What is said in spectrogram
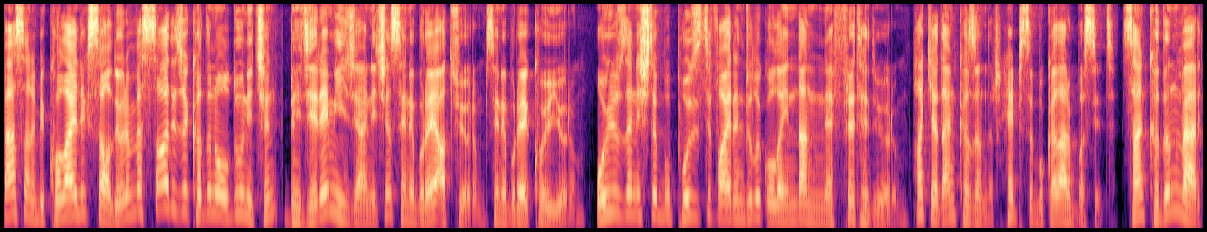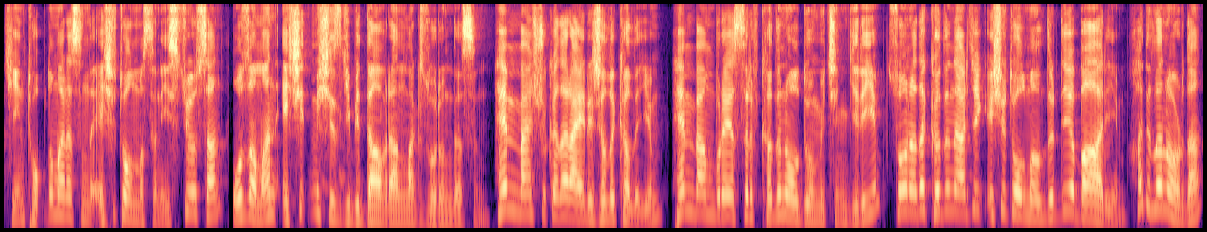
ben sana bir kolaylık sağlıyorum ve sadece kadın olduğun için, beceremeyeceğin için seni buraya atıyorum. Seni buraya koyuyorum. O yüzden işte bu pozitif ayrımcılık olayından nefret ediyorum. Hak eden kazanır. Hepsi bu kadar basit. Sen kadın ve erkeğin toplum arasında eşit olmasını istiyorsan o zaman eşitmişiz gibi davranmak zorundasın. Hem ben şu kadar ayrıcalık alayım, hem ben buraya sırf kadın olduğum için gireyim, sonra da kadın erkek eşit olmalıdır diye bağırayım. Hadi lan oradan.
